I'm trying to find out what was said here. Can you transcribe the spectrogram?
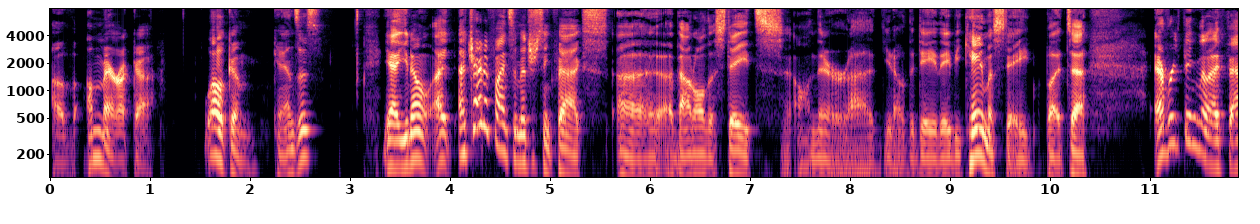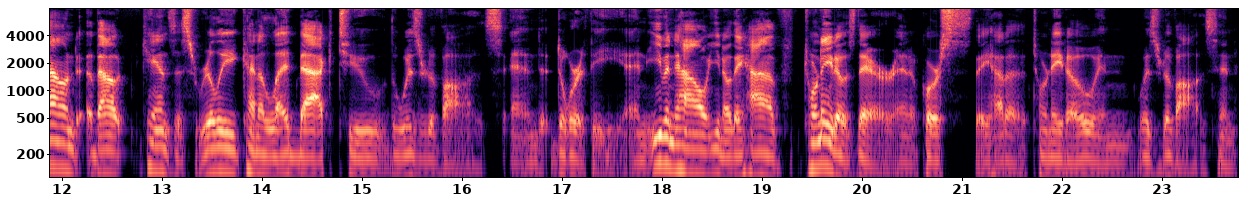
of America. Welcome, Kansas. Yeah, you know, I, I try to find some interesting facts uh, about all the states on their, uh, you know, the day they became a state. But uh, everything that I found about Kansas really kind of led back to the Wizard of Oz and Dorothy, and even how you know they have tornadoes there, and of course they had a tornado in Wizard of Oz, and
